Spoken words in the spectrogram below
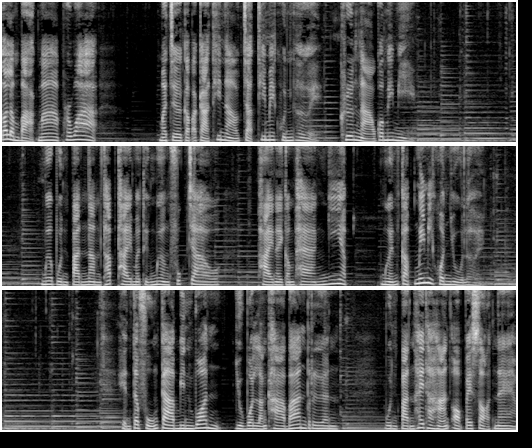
ก็ลำบากมาก เพราะว่ามาเจอกับอากาศที่หนาวจัดที่ไม่คุ้นเคย เครื่องหนาวก็ไม่มี เมื่อบุญปันนำทัพไทยมาถึงเมืองฟุกเจ้า ภายในกำแพงเงียบ เหมือนกับไม่มีคนอยู่เลย เห็นแต่ฝูงกาบินว่อนอยู่บนหลังคาบ้านเรือน บุญปันให้ทหารออกไปสอดแนม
